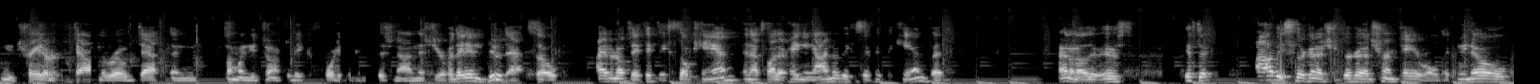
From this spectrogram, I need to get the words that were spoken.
you trade him down the road depth and someone you don't have to make a 40 man decision on this year. But they didn't do that. So I don't know if they think they still can, and that's why they're hanging on to it because they think they can. But I don't know. There- There's if they're obviously they're gonna they're gonna trim payroll. Like we know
